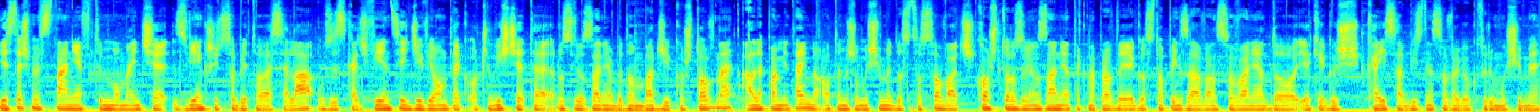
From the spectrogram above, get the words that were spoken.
jesteśmy w stanie w tym momencie zwiększyć sobie to SLA, uzyskać więcej dziewiątek. Oczywiście te rozwiązania będą bardziej kosztowne, ale pamiętajmy o tym, że musimy dostosować koszt rozwiązania, tak naprawdę jego stopień zaawansowania do jakiegoś case'a biznesowego, który musimy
